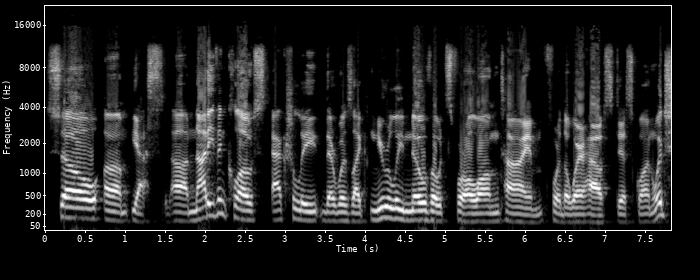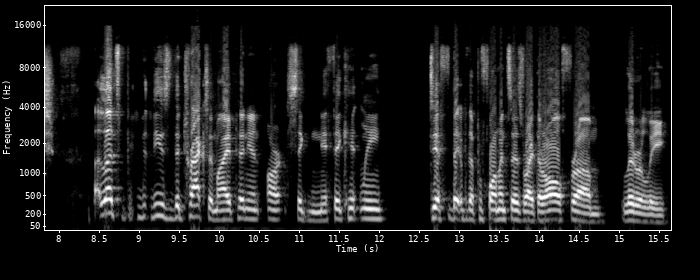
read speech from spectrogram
So um, yes, um, not even close. Actually, there was like nearly no votes for a long time for the warehouse disc one, which uh, let's these the tracks in my opinion aren't significantly diff the, the performances right. They're all from literally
